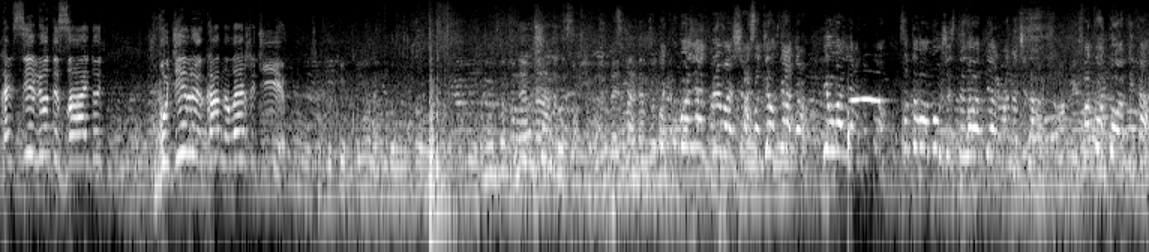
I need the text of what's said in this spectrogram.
хай всі люди зайдуть в будівлю, яка належить їм. Увольнять прямо сейчас отдел кадров и увольнять то с начинать. Подполковника.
